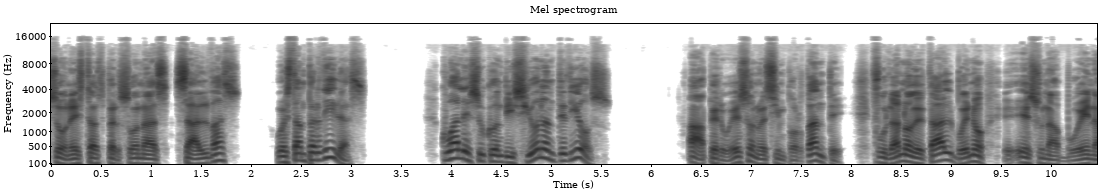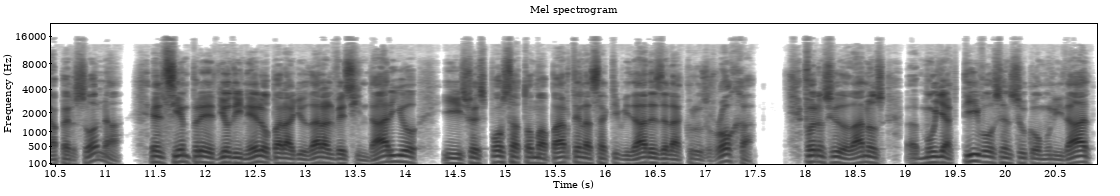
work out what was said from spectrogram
¿Son estas personas salvas o están perdidas? ¿Cuál es su condición ante Dios? Ah, pero eso no es importante. Fulano de tal, bueno, es una buena persona. Él siempre dio dinero para ayudar al vecindario y su esposa toma parte en las actividades de la Cruz Roja. Fueron ciudadanos eh, muy activos en su comunidad,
